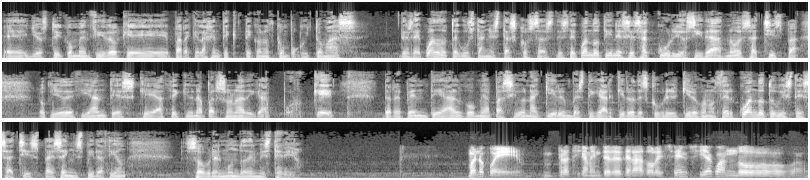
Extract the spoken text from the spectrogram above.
eh, yo estoy convencido que para que la gente te conozca un poquito más, ¿Desde cuándo te gustan estas cosas? ¿Desde cuándo tienes esa curiosidad, no? Esa chispa, lo que yo decía antes, que hace que una persona diga, ¿por qué de repente algo me apasiona, quiero investigar, quiero descubrir, quiero conocer? ¿Cuándo tuviste esa chispa, esa inspiración sobre el mundo del misterio? Bueno, pues prácticamente desde la adolescencia, cuando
